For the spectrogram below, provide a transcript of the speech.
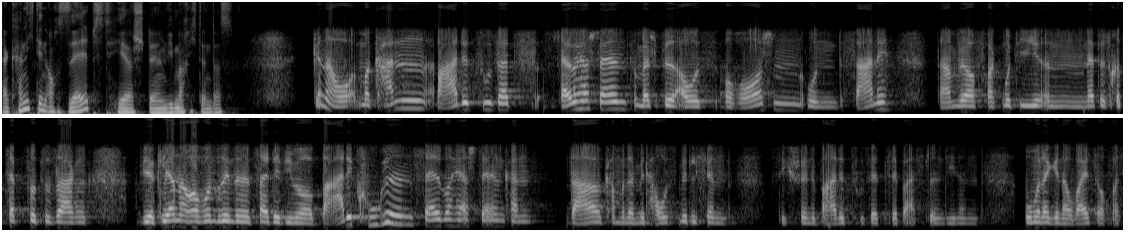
dann kann ich den auch selbst herstellen. Wie mache ich denn das? Genau, man kann Badezusatz selber herstellen, zum Beispiel aus Orangen und Sahne. Da haben wir auf Fragmutti ein nettes Rezept sozusagen. Wir erklären auch auf unserer Internetseite, wie man Badekugeln selber herstellen kann. Da kann man dann mit Hausmittelchen sich schöne Badezusätze basteln, die dann, wo man dann genau weiß auch, was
